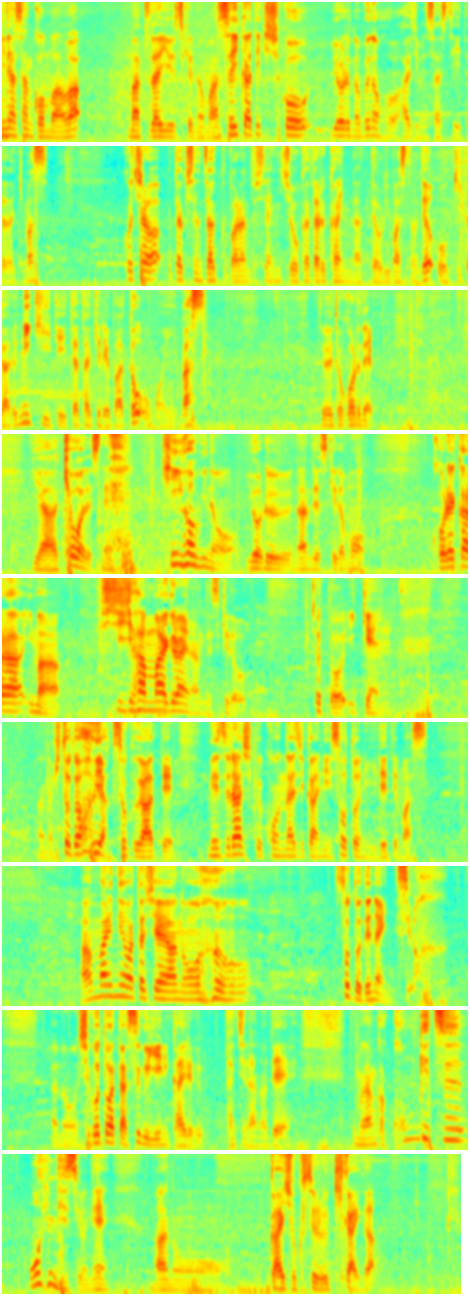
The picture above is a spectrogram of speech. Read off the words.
皆さんこんばんは。松田祐介の麻酔科的思考夜の部の方を始めさせていただきます。こちらは私のざっくばらんとした日常を語る会になっておりますのでお気軽に聞いていただければと思います。というところでいや今日はですね金曜日の夜なんですけどもこれから今7時半前ぐらいなんですけどちょっと意見あの人と会う約束があって珍しくこんな時間に外に出てます。あんまりね私あの 外出ないんですよ。あの仕事終わったらすぐ家に帰るたちなのででもなんか今月多いんですよね。あの外食する機会が、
